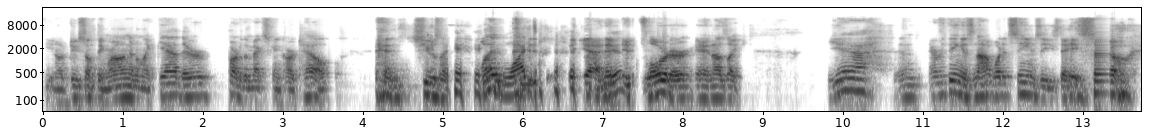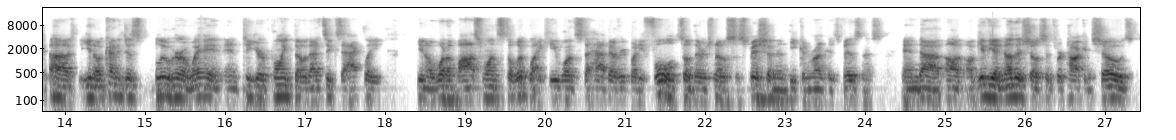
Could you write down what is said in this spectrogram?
you know, do something wrong? And I'm like, yeah, they're part of the Mexican cartel. And she was like, What? what? yeah, and it, Yeah. it floored her. And I was like, Yeah, and everything is not what it seems these days. So, uh, you know, kind of just blew her away. And, and to your point, though, that's exactly, you know, what a boss wants to look like. He wants to have everybody fooled so there's no suspicion and he can run his business. And uh, I'll, I'll give you another show since we're talking shows.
